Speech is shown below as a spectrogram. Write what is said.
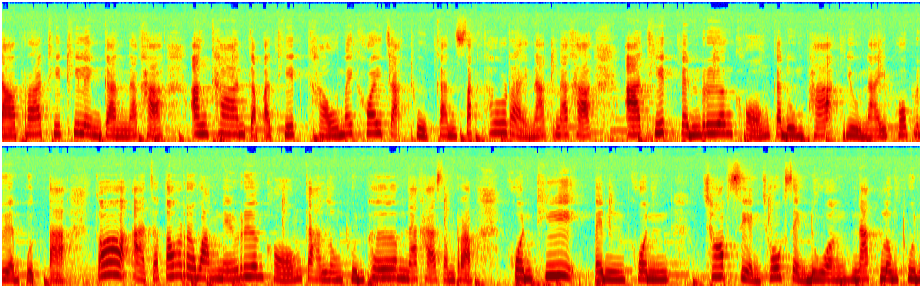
ดาวพระอาทิตย์ที่เล็งกันนะคะ อังคารกับอาทิตย์เขาไม่ค่อยจะถูกกันสักเท่าไหร่นักนะคะอาทิตย์เป็นเรื่องของกระดุมพระอยู่ในภพเรือนปุตตะ ก็อาจจะต้องระวังในเรื่องของการลงทุนเพิ่มนะคะสำหรับ คนที่เป็นคนชอบเสี่ยงโชคเสี่ยงดวง นักลงทุน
